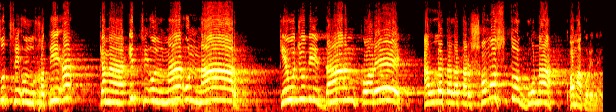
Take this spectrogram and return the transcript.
তুতফিউল খতিআ কামা ইতফিউল মাউন নার। কেউ যদি দান করে, আল্লাহ তাআলা তার সমস্ত গুনাহ ক্ষমা করে দেয়।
